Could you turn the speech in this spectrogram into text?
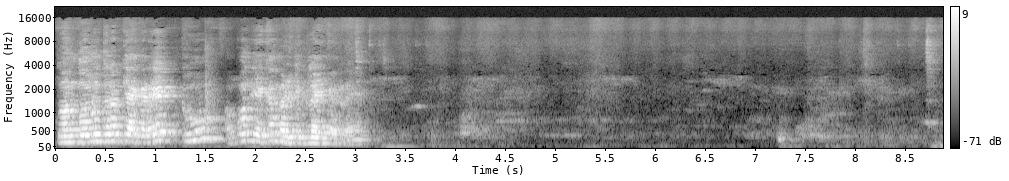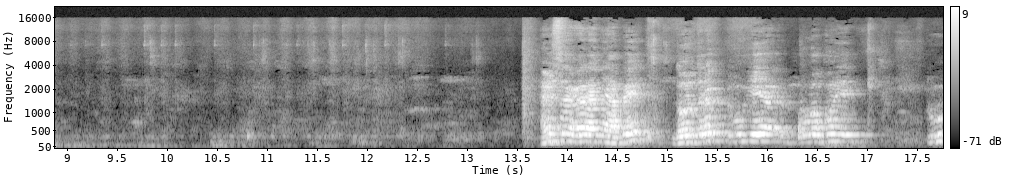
तो हम दोनों तरफ़ क्या कर रहे हैं? टू अपॉन ए का मल्टीप्लाई कर रहे हैं। हेंस अगर हम यहाँ पे दोनों तरफ़ two a two upon a two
